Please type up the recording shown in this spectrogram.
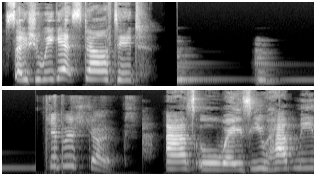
So, shall we get started? Gibberish jokes. As always, you had me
